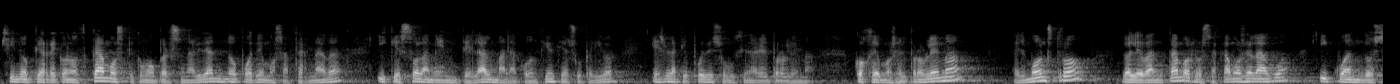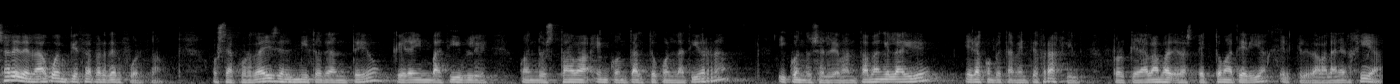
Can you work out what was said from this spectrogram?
sino que reconozcamos que como personalidad no podemos hacer nada y que solamente el alma, la conciencia superior, es la que puede solucionar el problema. Cogemos el problema, el monstruo, lo levantamos, lo sacamos del agua y cuando sale del agua empieza a perder fuerza. ¿Os acordáis del mito de Anteo, que era imbatible cuando estaba en contacto con la tierra y cuando se levantaba en el aire era completamente frágil, porque era el aspecto materia el que le daba la energía.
